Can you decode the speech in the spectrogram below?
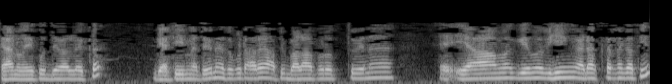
එයා නොයෙකුත් දේවල් එක ගැටීම් ඇති වෙනවා. එතකොට අර අපි බලාපොරොත්තු වෙන එයාමගෙම විහිං වැඩක් කරන ගතිය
